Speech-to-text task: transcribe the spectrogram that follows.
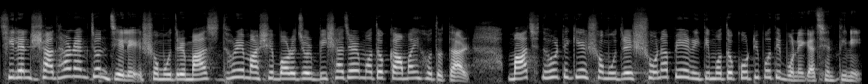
ছিলেন সাধারণ একজন জেলে। সমুদ্রে মাছ ধরে মাসে বড়জোর বিশ হাজার মতো কামাই হতো তার। মাছ ধরতে গিয়ে সমুদ্রের সোনা পেয়ে রীতিমতো কোটিপতি বনে গেছেন তিনি।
